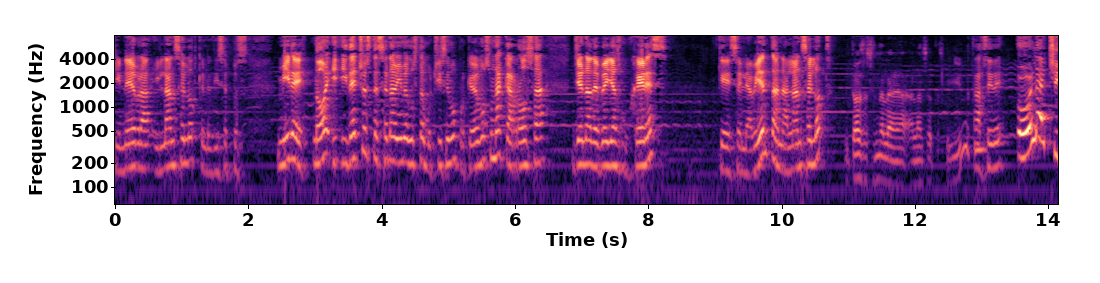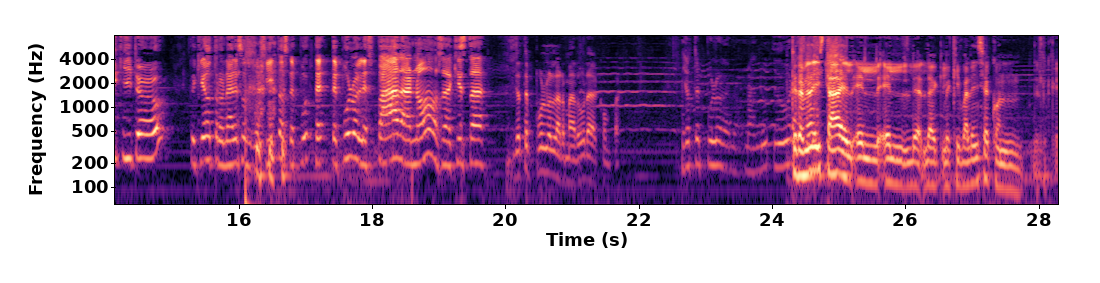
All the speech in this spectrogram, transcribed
Ginebra y Lancelot que le dice pues mire, ¿no? Y, y de hecho esta escena a mí me gusta muchísimo porque vemos una carroza llena de bellas mujeres que se le avientan a Lancelot Y todas haciéndole a Lancelot así. Así de, hola chiquito, te quiero tronar esos huesitos, te, pu- te, te pulo la espada, ¿no? O sea, aquí está, Yo te pulo la armadura, compa. Yo te pulo la armadura. Que también ahí está el, el- el- la, la equivalencia con el,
